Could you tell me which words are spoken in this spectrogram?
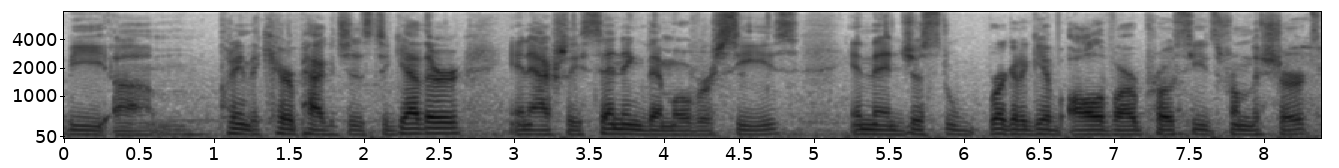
be um, putting the care packages together and actually sending them overseas. And then just we're going to give all of our proceeds from the shirts.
